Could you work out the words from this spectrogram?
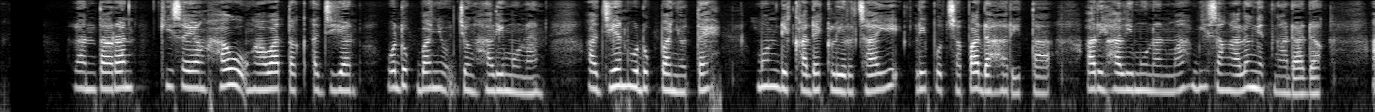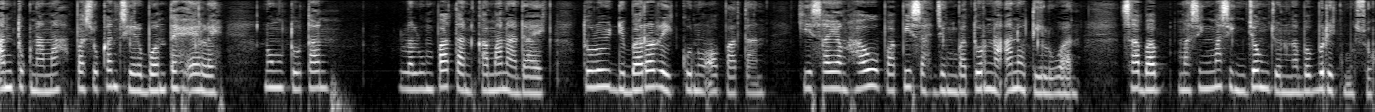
Lantaran kisah yang hau ngawatek ajian wuduk banyu jeung halimunan ajian wuduk banyu teh mun dikadek lir cai liput sapada harita ari halimunan mah bisa ngalengit ngadadak. antuk nama pasukan Cirebon teh eleh nungtutan lelumpatan kamana daek tuluy dibareri kuno opatan. Kisah yang hau papisah jeung baturna anu tiluan sabab masing-masing jongjon ngabeberik musuh.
